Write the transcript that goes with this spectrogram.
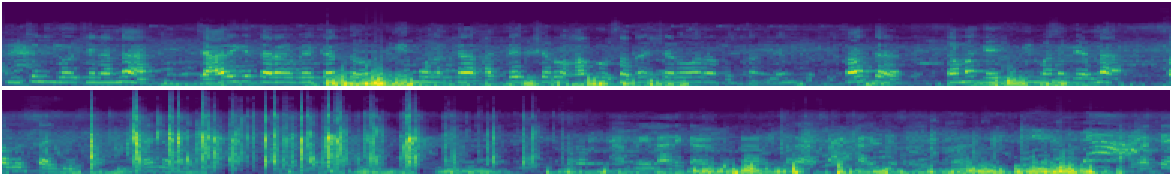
ಪಿಂಚಣಿ ಯೋಜನೆಯನ್ನು ಜಾರಿಗೆ ತರಬೇಕೆಂದು ಈ ಮೂಲಕ ಅಧ್ಯಕ್ಷರು ಹಾಗೂ ಸದಸ್ಯರವರ ಮುಖ, ಮುಖಾಂತರ ತಮಗೆ ಈ ಮನವಿಯನ್ನು ಸಲ್ಲಿಸ್ತಾ ಇದ್ದೀವಿ ಸರ್. ಧನ್ಯವಾದ ಮುಖಾಂತರ ಸರ್ಕಾರಕ್ಕೆ ಸಲ್ಲಿಸುವ ಇವತ್ತೇ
